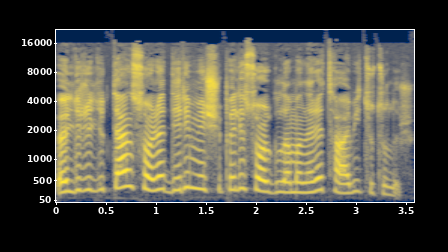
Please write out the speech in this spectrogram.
öldürüldükten sonra derin ve şüpheli sorgulamalara tabi tutulur.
